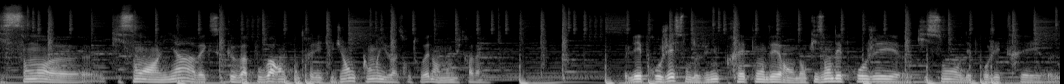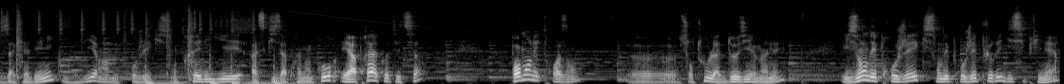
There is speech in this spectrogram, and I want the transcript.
qui sont, euh, qui sont en lien avec ce que va pouvoir rencontrer l'étudiant quand il va se retrouver dans le monde du travail. Les projets sont devenus prépondérants. Donc ils ont des projets euh, qui sont des projets très académiques, on va dire, hein, des projets qui sont très liés à ce qu'ils apprennent en cours. Et après, à côté de ça, pendant les trois ans, surtout la deuxième année, ils ont des projets qui sont des projets pluridisciplinaires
